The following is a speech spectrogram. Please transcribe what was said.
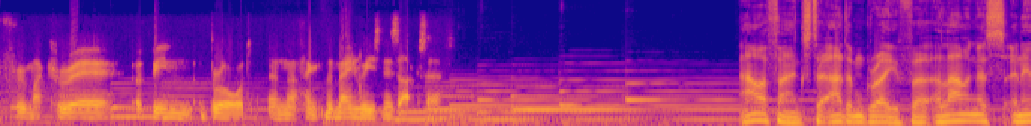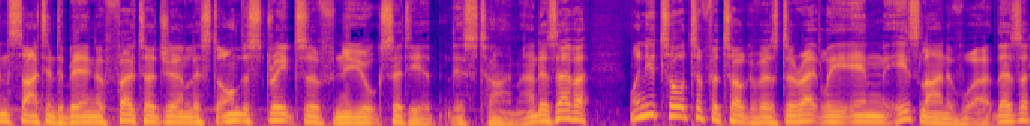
through my career have been abroad, and I think the main reason is access. Our thanks to Adam Gray for allowing us an insight into being a photojournalist on the streets of New York City at this time. And as ever, when you talk to photographers directly in his line of work, there's a,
